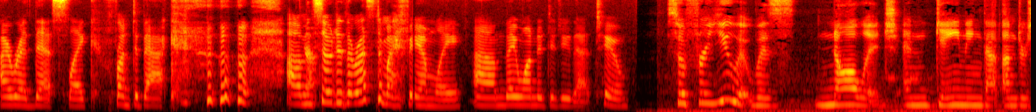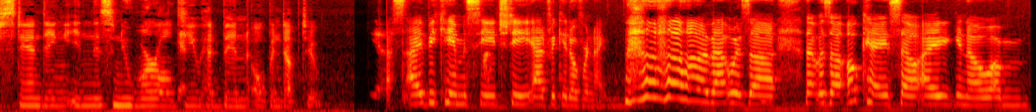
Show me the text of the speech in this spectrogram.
I read this like front to back. um, yeah. And so did the rest of my family. Um, they wanted to do that too. So for you, it was knowledge and gaining that understanding in this new world yeah. you had been opened up to. Yes, I became a CHD advocate overnight. that was a uh, that was a uh, okay. So I, you know, I'm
